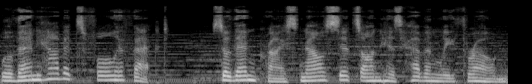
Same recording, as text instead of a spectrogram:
will then have its full effect. So then Christ now sits on his heavenly throne,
